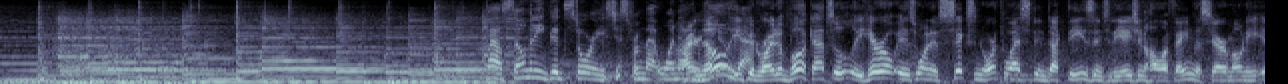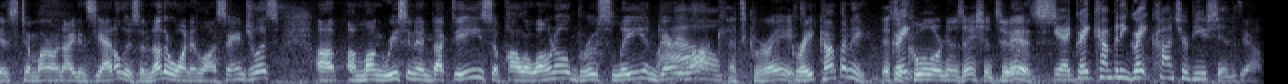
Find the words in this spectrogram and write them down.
Wow, so many good stories just from that one interview. I know, he yeah. could write a book, absolutely. Hiro is one of six Northwest inductees into the Asian Hall of Fame. The ceremony is tomorrow night in Seattle. There's another one in Los Angeles. Uh, among recent inductees, Apollo Ono, Bruce Lee, and wow. Gary Locke. That's great. Great company. It's great. a cool organization, too. It is. Yeah, great company, great contributions. Yeah.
